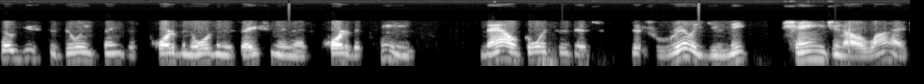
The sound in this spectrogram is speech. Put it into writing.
so used to doing things as part of an organization and as part of a team. Now going through this this really unique change in our lives,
